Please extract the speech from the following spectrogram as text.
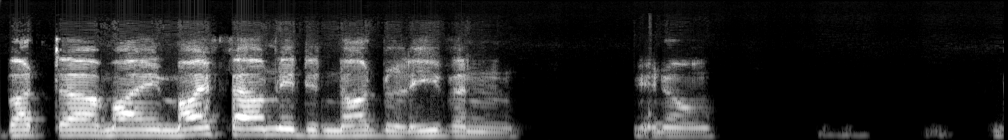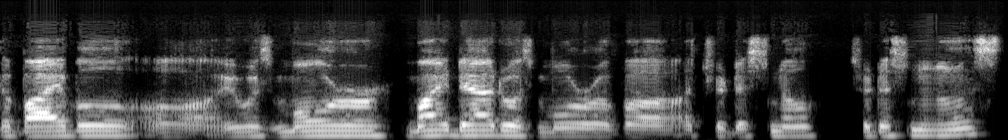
but uh, my my family did not believe in, you know, the Bible. Or it was more. My dad was more of a, a traditional traditionalist,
